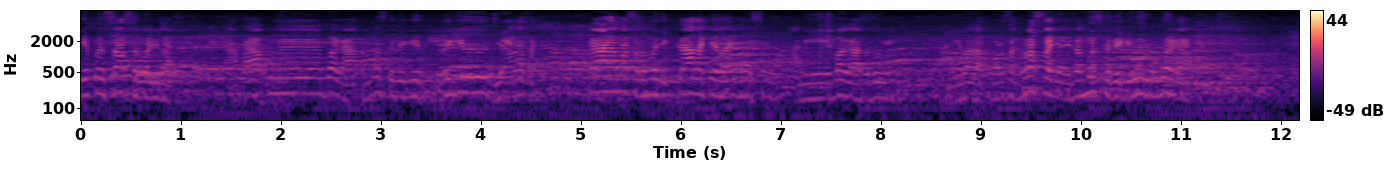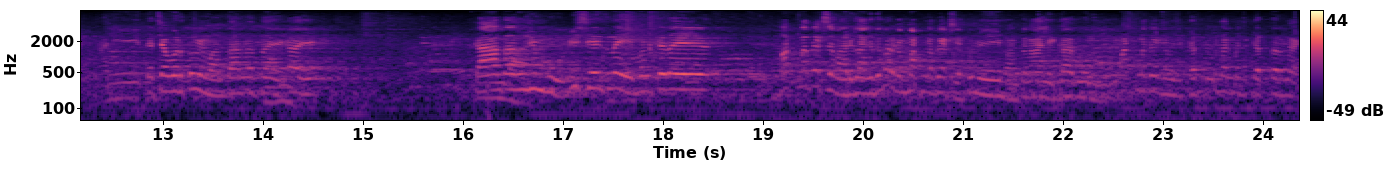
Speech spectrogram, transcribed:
ते पण सासरवाडीला. आता आपण बघा आता मस्तपैकी रगील झेराचा काळ्या मसाल्यामध्ये काला केला आहे आणि बघा आता तुम्ही. आणि बघा थोडासा रस्सा घ्यायचा मस्तपैकी वरून बरं का. आणि त्याच्यावर तुम्ही म्हणता ना तर हे काय? कांदा लिंबू? विषयच नाही मग ते ते मटणापेक्षा भारी लागते बरं का मटणापेक्षा. तुम्ही म्हणताना आली काय बोलू? मटणापेक्षा म्हणजे खतरनाक म्हणजे खतरनाक.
